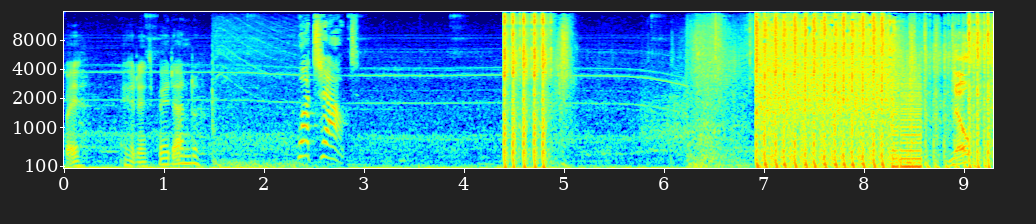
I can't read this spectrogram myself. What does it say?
Coba ya. Eh, ada yang sepedaan tuh. Watch out! Nope. Nope.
